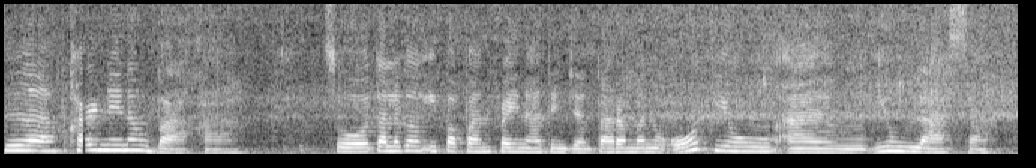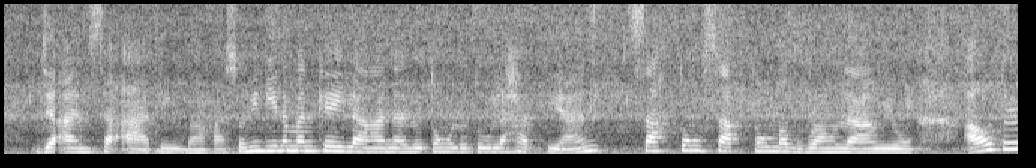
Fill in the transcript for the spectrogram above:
la, karne ng baka. So, talagang ipapan fry natin dyan para manuot yung, ang yung lasa dyan sa ating baka. So, hindi naman kailangan na lutong-luto lahat yan. Saktong-saktong mag-brown lang yung outer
